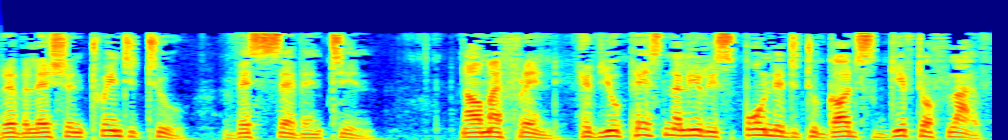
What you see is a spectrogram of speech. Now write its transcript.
Revelation 22 verse 17. Now my friend, have you personally responded to God's gift of life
